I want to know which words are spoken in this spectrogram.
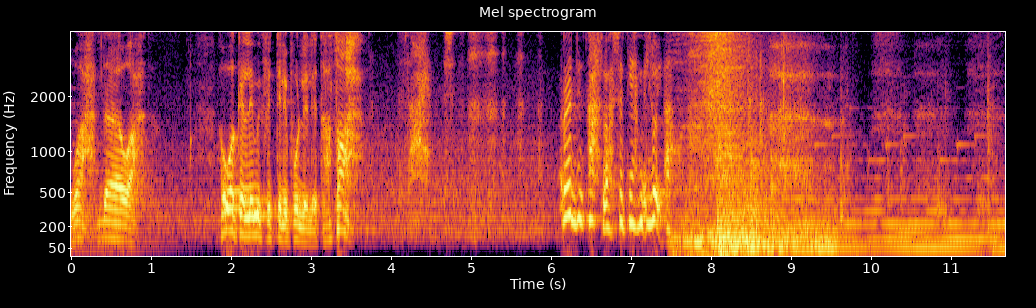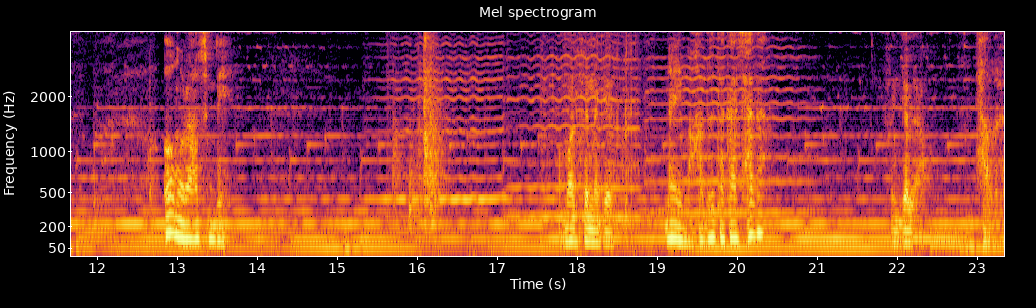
واحدة واحدة. هو كلمك في التليفون ليلتها صح؟ صح يا باشا. راضي راح له عشان يعمل له القهوة. أؤمر يا عاصم بيه. أمال فين نجاة نايمة حضرتك عايز حاجة؟ فنجان قهوه حاضر يا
